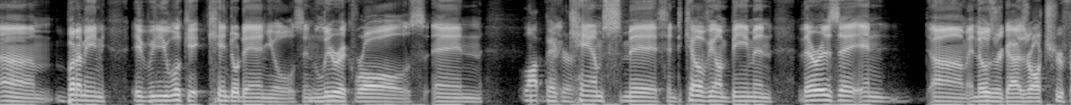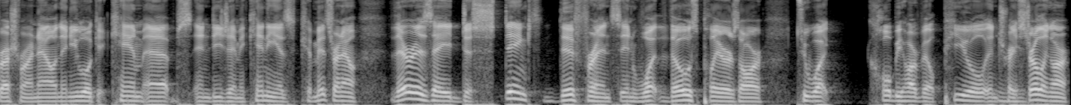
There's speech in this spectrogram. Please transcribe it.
Um, but I mean, if, when you look at Kendall Daniels and Lyrik Rawls and a lot bigger. Cam Smith and Kelvion Beeman, there is a and um, and those are guys are all true freshmen right now. And then you look at Cam Epps and DJ McKinney as commits right now. There is a distinct difference in what those players are to what Colby Harvell Peel and Trey Sterling are,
